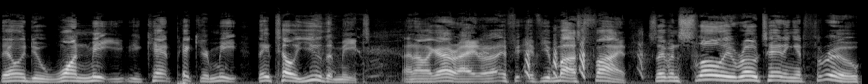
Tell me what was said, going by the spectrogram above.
they only do one meat. You, you can't pick your meat. They tell you the meat. And I'm like, all right, if, if you must, fine. So they've been slowly rotating it through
